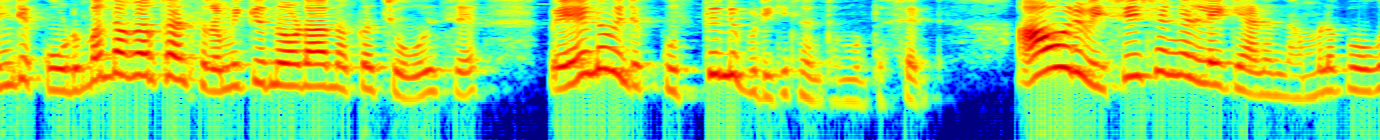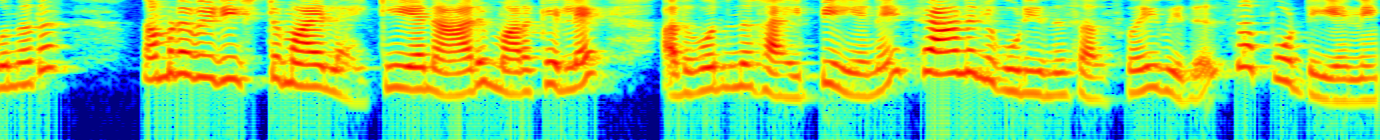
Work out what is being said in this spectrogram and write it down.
എന്റെ കുടുംബം തകർക്കാൻ ശ്രമിക്കുന്നോടാ? എന്നൊക്കെ ചോദിച്ച് വേണുവിന്റെ കുത്തിന് പിടിക്കുന്നുണ്ട് മുത്തശ്ശൻ. ആ ഒരു വിശേഷങ്ങളിലേക്കാണ് നമ്മൾ പോകുന്നത്. നമ്മുടെ വീഡിയോ ഇഷ്ടമായ ലൈക്ക് ചെയ്യാൻ ആരും മറക്കല്ലേ? അതുപോലെ ഒന്ന് ഹൈപ്പ് ചെയ്യണേ. ചാനൽ കൂടി ഒന്ന് സബ്സ്ക്രൈബ് ചെയ്ത് സപ്പോർട്ട് ചെയ്യണേ.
